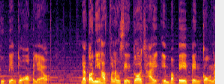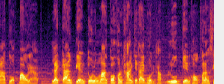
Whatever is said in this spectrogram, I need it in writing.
ถูกเปลี่ยนตัวออกไปแล้ว แล้วตอนนี้ครับฝรั่งเศสก็ใช้เอ็มบัปเป้เป็นกองหน้าตัวเป้าเลยครับและการเปลี่ยนตัวลงมาก็ค่อนข้างจะได้ผลครับ รูปเกมของฝรั่งเศ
